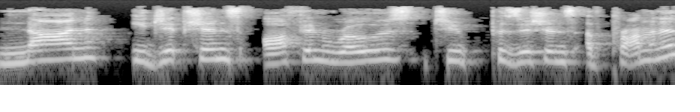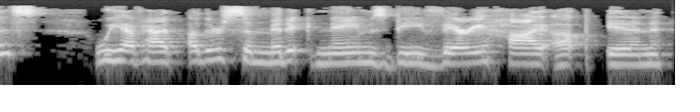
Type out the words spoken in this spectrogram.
non-Egyptians often rose to positions of prominence. We have had other Semitic names be very high up in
